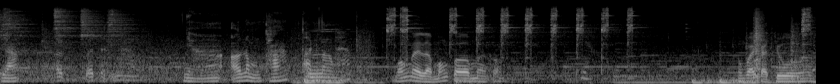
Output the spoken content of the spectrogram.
dạ Ở, ở tỉnh nào? dạ ở đồng tháp thanh long. Tháp. món này là món tôm mà con? Không phải cà chua hả?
